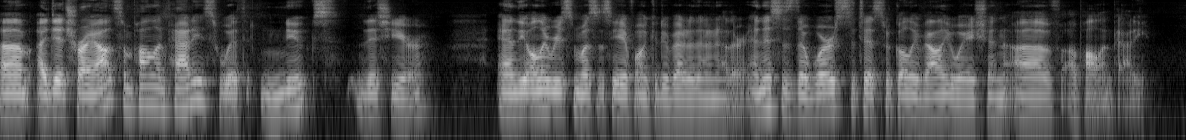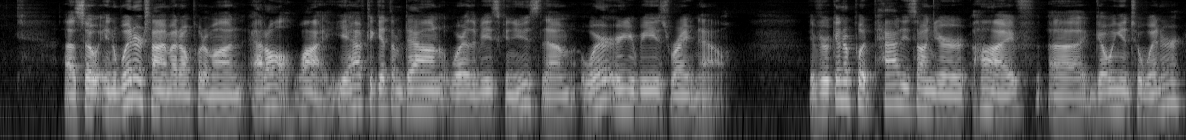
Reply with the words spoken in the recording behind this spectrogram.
Um, I did try out some pollen patties with nukes this year, and the only reason was to see if one could do better than another. And this is the worst statistical evaluation of a pollen patty. Uh, so in wintertime, I don't put them on at all. Why? You have to get them down where the bees can use them. Where are your bees right now? If you're going to put patties on your hive uh, going into winter,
